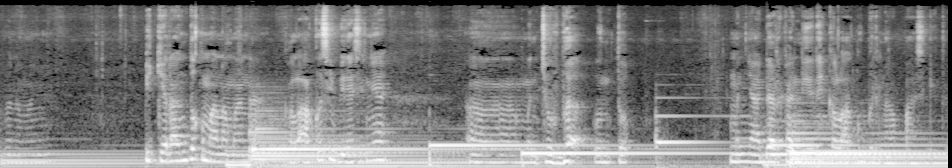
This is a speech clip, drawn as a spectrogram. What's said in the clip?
apa namanya pikiran tuh ke mana-mana. Kalau aku sih biasanya eh, mencoba untuk menyadarkan diri kalau aku bernapas gitu.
